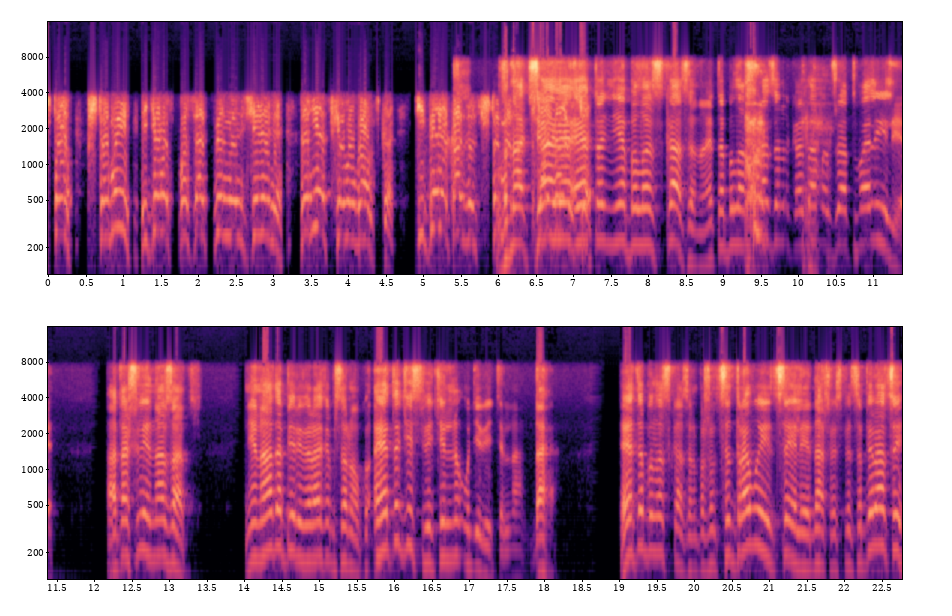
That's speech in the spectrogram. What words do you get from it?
что, что мы идем спасать мирное население Донецка и Луганска. Теперь оказывается, что... Вначале это не было сказано. Это было сказано, когда мы уже отвалили, отошли назад. Не надо перевирать обстановку. Это действительно удивительно. Да. Это было сказано, потому что центровые цели нашей спецоперации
